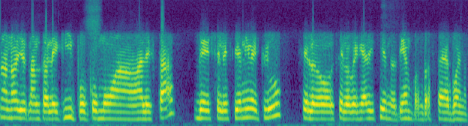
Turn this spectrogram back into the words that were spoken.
No, no, yo tanto al equipo como al staff de selección y de club se lo, se lo venía diciendo tiempo, entonces, bueno.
